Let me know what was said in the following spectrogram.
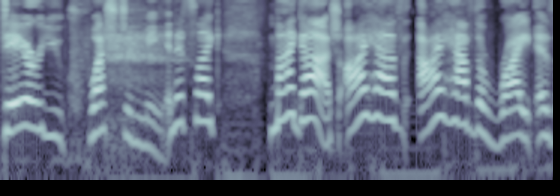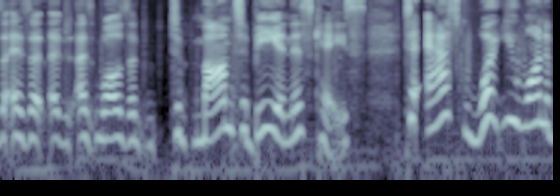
dare you question me? And it's like my gosh I have I have the right as as a as, as well as a to, mom to be in this case to ask what you want to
